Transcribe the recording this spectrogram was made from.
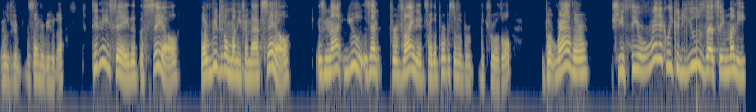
was the son of Rabbi Huda, didn't he say that the sale, the original money from that sale, is not used, is not provided for the purpose of a betrothal, but rather she theoretically could use that same money,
